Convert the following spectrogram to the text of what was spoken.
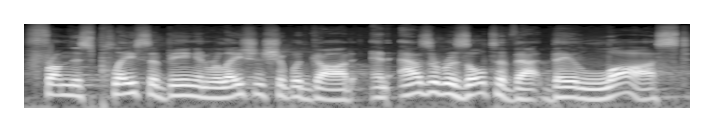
from this place of being in relationship with God, and as a result of that, they lost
